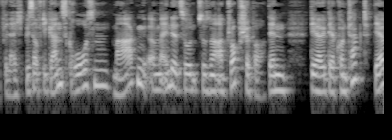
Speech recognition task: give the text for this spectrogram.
vielleicht bis auf die ganz großen Marken, am Ende zu, zu so einer Art Dropshipper. Denn der, der Kontakt, der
